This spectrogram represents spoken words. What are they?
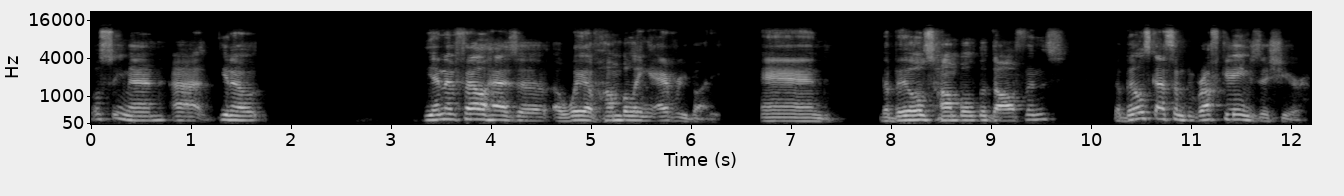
we'll see, man. Uh, you know, the NFL has a, a way of humbling everybody. And the Bills humbled the Dolphins. The Bills got some rough games this year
